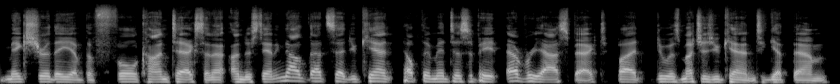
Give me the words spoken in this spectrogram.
make sure they have the full context and uh, understanding now that said you can't help them anticipate every aspect but do as much as you can to get them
